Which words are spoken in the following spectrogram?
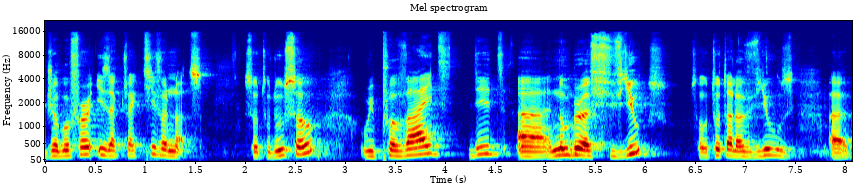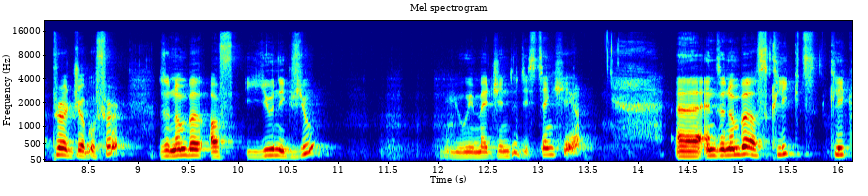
job offer is attractive or not. So to do so, we provided a number of views, so total of views uh, per job offer, the number of unique view, you imagine the distinct here, uh, and the number of clicked click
